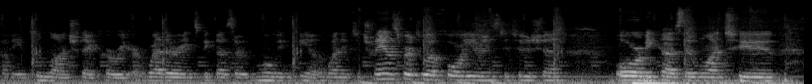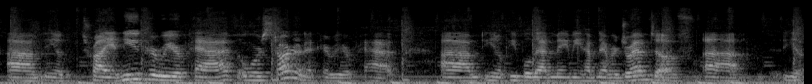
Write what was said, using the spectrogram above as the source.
come in to launch their career, whether it's because they're moving, you know, wanting to transfer to a four-year institution, or because they want to, um, you know, try a new career path or start on a career path. Um, you know, people that maybe have never dreamt of, uh, you know,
